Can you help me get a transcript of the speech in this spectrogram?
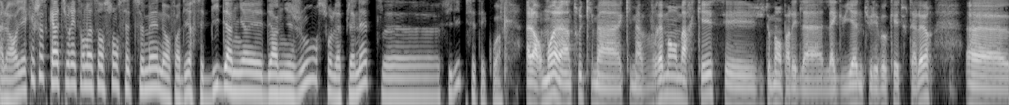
Alors, il y a quelque chose qui a attiré ton attention cette semaine, enfin dire ces dix derniers derniers jours sur la planète, euh, Philippe, c'était quoi? Alors moi, un truc qui m'a qui m'a vraiment marqué, c'est justement on parlait de la, de la Guyane, tu l'évoquais tout à l'heure, euh,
